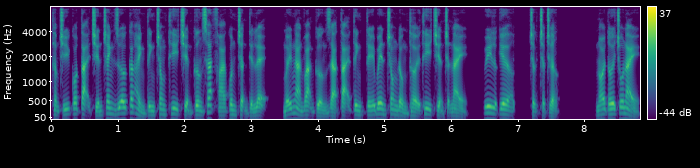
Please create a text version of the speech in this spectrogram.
thậm chí có tại chiến tranh giữa các hành tinh trong thi triển cương sát phá quân trận tiền lệ, mấy ngàn vạn cường giả tại tinh tế bên trong đồng thời thi triển trận này, uy lực kia chật chật chật nói tới chỗ này,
